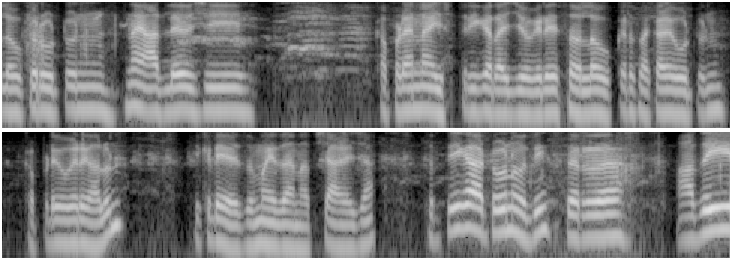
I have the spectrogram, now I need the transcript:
लवकर उठून नाही आदल्या दिवशी कपड्यांना इस्त्री करायची वगैरे स लवकर सकाळी उठून कपडे वगैरे घालून इकडे यायचं मैदानात शाळेच्या. तर ते काय आठवण होती. तर आजही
